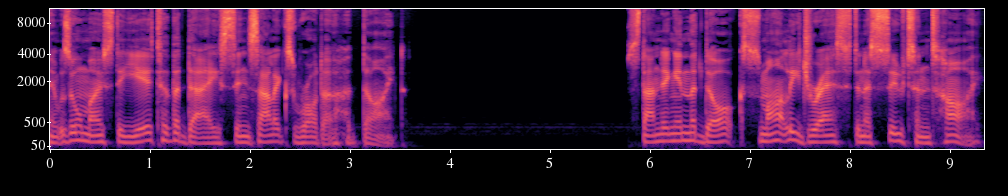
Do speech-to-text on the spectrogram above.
It was almost a year to the day since Alex Rodda had died. Standing in the dock, smartly dressed in a suit and tie,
